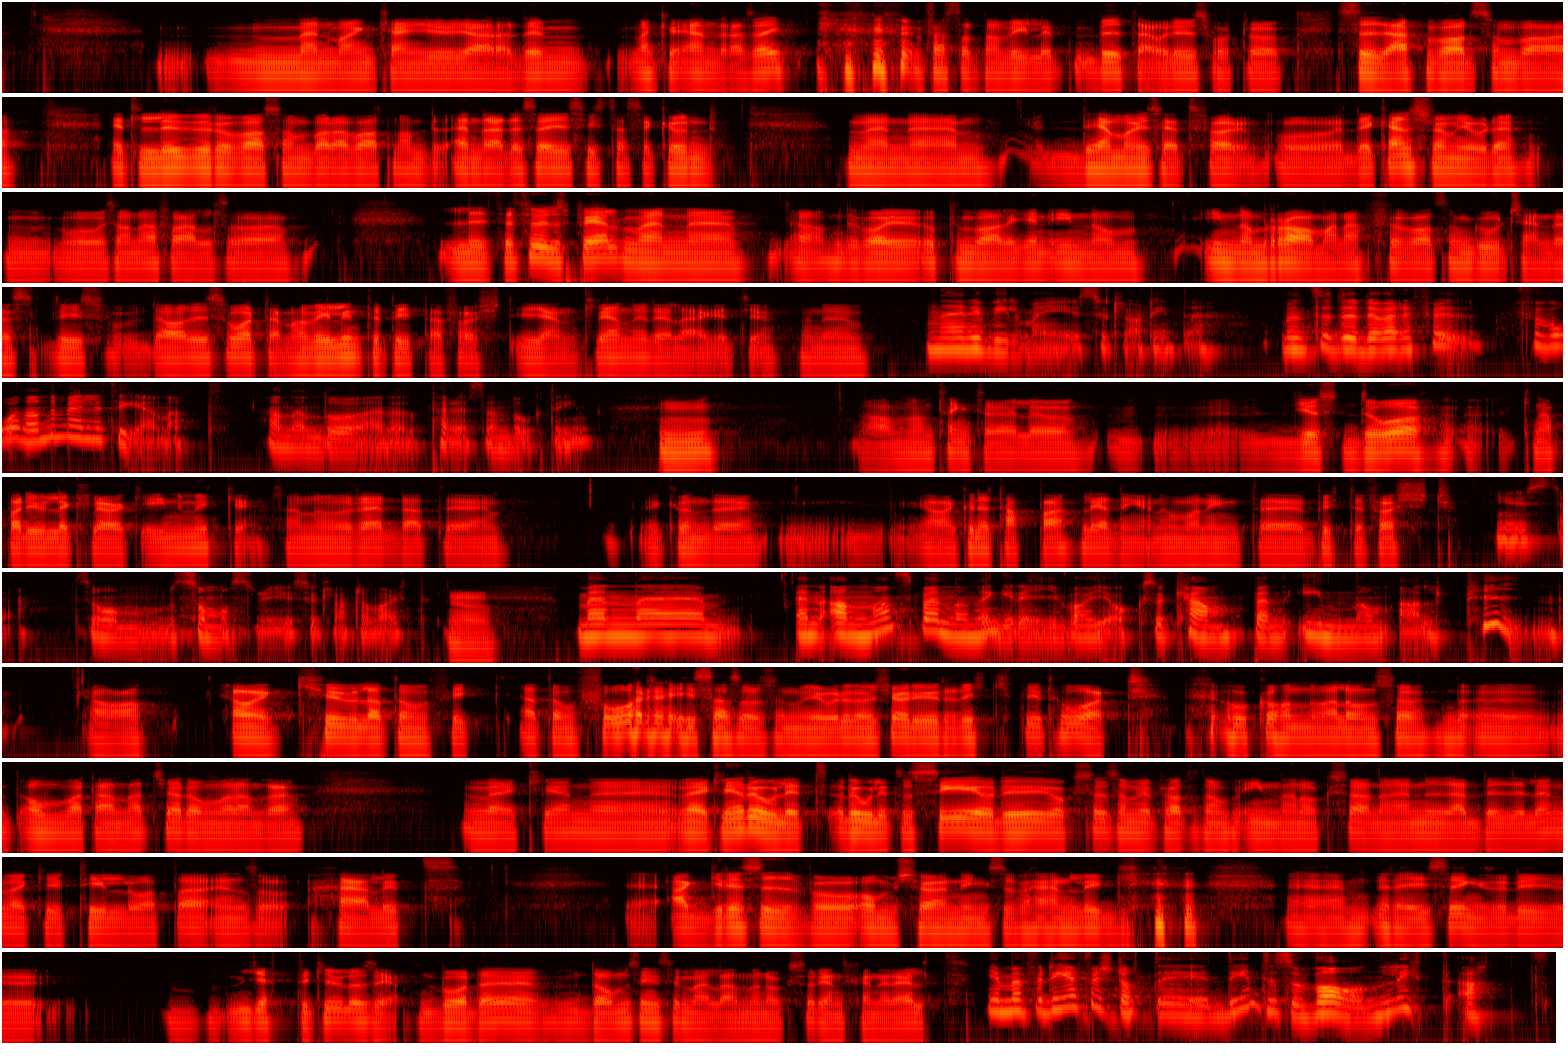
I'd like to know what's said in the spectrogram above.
men man kan ju göra det, man kan ju ändra sig fast att man ville byta och det är svårt att säga vad som var ett lur och vad som bara var att man ändrade sig i sista sekund. Men eh, det har man ju sett förr och det kanske de gjorde mm, och i sådana fall så lite fulspel men eh, ja, det var ju uppenbarligen inom, inom ramarna för vad som godkändes. Det är, ja, det är svårt där, man vill inte pitta först egentligen i det läget ju. Men eh, Nej, det vill man ju såklart inte. Men så det, det var därför förvånade mig lite grann att han ändå, eller att Perez ändå åkte in. Mm. Ja, men han tänkte väl och just då knappade ju Leclerc in mycket, så han var rädd att det, det kunde, ja, han kunde tappa ledningen om man inte bytte först. Just det, så, så måste det ju såklart ha varit. Ja, Men eh, en annan spännande grej var ju också kampen inom alpin. ja ja kul att de fick att de får racea så som de gjorde. De körde ju riktigt hårt. Ocon och Alonso eh, om vartannat körde om varandra. Verkligen, eh, verkligen roligt, roligt att se och det är ju också som vi pratat om innan också. Den här nya bilen verkar ju tillåta en så härligt eh, aggressiv och omkörningsvänlig racing. Så det är ju jättekul att se, både de sinsemellan men också rent generellt. Ja, men för det jag förstått, det, det är inte så vanligt att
